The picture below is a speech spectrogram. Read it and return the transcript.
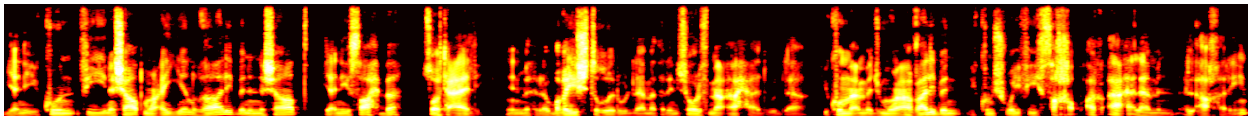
يعني يكون في نشاط معين غالبا النشاط يعني صاحبه صوت عالي. يعني مثلا لو بغى يشتغل ولا مثلا يسولف مع أحد ولا يكون مع مجموعة غالبا يكون شوي فيه صخب أعلى من الآخرين.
